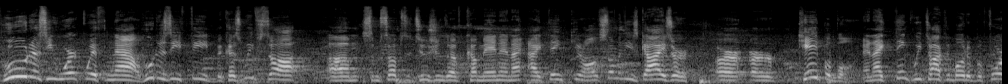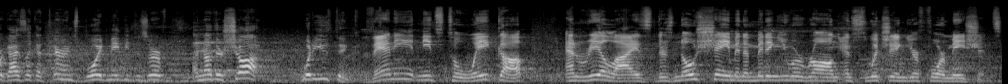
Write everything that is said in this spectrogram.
Who does he work with now? Who does he feed? Because we've saw um, some substitutions have come in, and I, I think you know some of these guys are, are are capable. And I think we talked about it before. Guys like a Terrence Boyd maybe deserve another shot. What do you think? Vanney needs to wake up and realize there's no shame in admitting you were wrong and switching your formations.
